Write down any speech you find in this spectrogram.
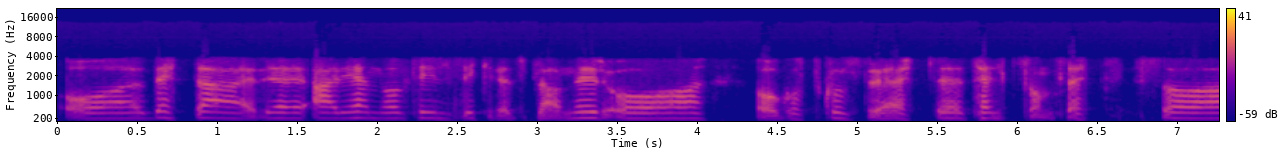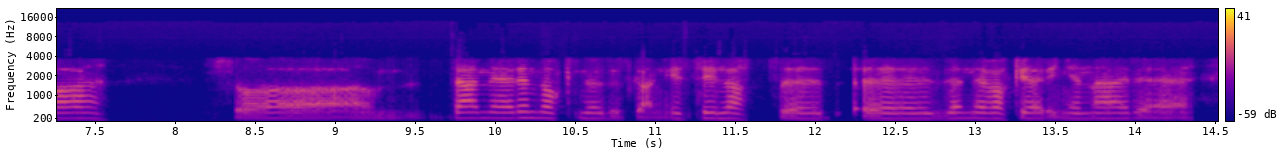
og dette er, er i henhold til sikkerhetsplaner og og godt konstruert eh, telt sånn sett. Så, så det er mer enn nok nødutganger til at uh, den evakueringen er uh,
